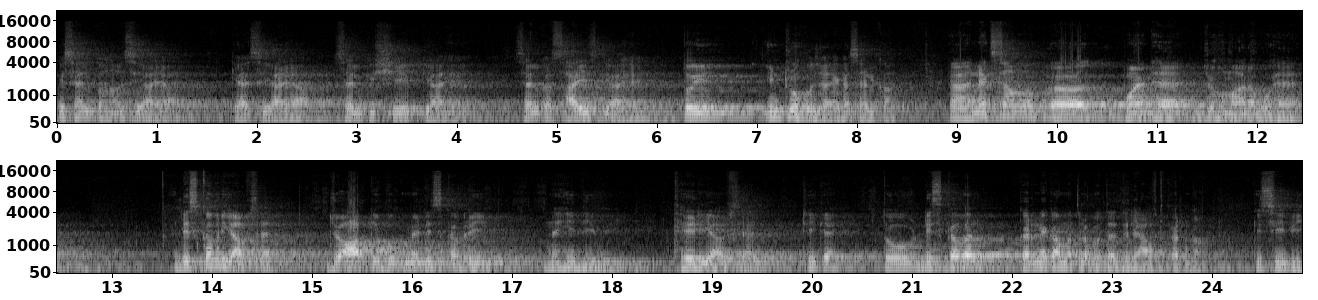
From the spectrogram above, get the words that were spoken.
कि सेल कहाँ से आया, कैसे आया सेल की शेप क्या है सेल का साइज़ क्या है तो ये इंट्रो हो जाएगा सेल का। नेक्स्ट हम पॉइंट है जो हमारा वो है डिस्कवरी ऑफ़ सेल जो आपके बुक में डिस्कवरी नहीं दी हुई थेरी ऑफ़ सेल ठीक है? तो डिस्कवर करने का मतलब होता है दरियाफ्त करना, किसी भी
